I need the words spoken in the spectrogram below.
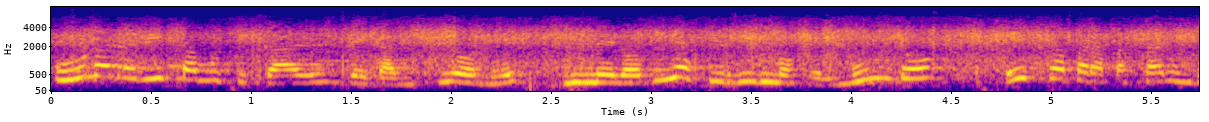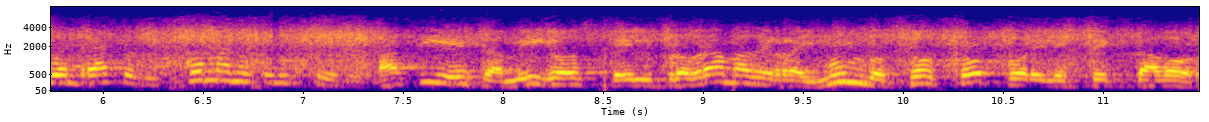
Una revista musical de canciones, melodías y ritmos del mundo, hecha para pasar un buen rato discómano con ustedes. Así es, amigos, el programa de Raimundo Soto por el espectador.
